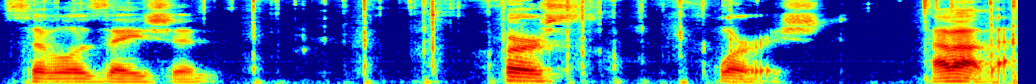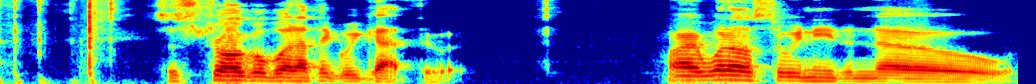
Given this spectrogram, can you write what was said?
civilization first flourished. How about that? It's a struggle, but I think we got through it. Alright, what else do we need to know?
